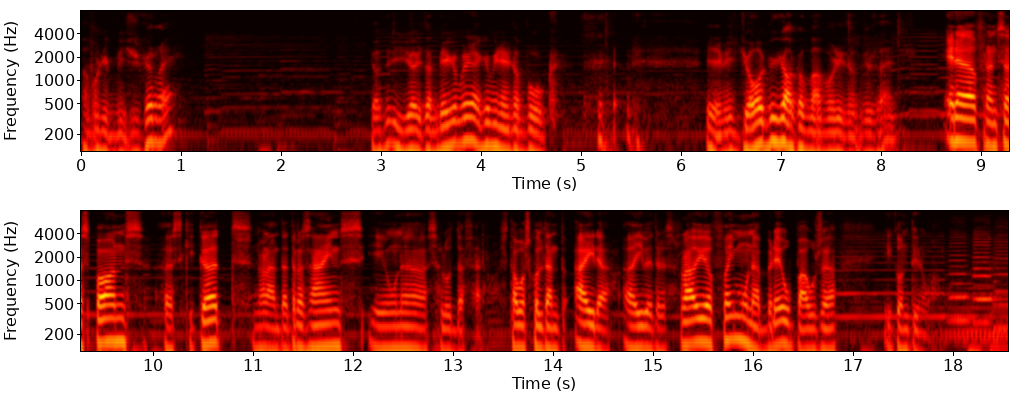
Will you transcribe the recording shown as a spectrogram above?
Va morir amb mig carrer. Jo, jo també caminar no puc. Era més jove que jo quan va morir dos anys. Era Francesc Pons, esquiquet, 93 anys i una salut de ferro. Estau escoltant Aire a IB3 Ràdio, fem una breu pausa i continuem.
